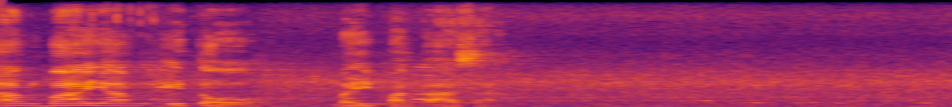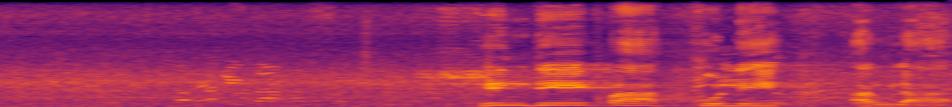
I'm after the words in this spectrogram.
ang bayang ito may pag-asa. Hindi pa huli ang lahat.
